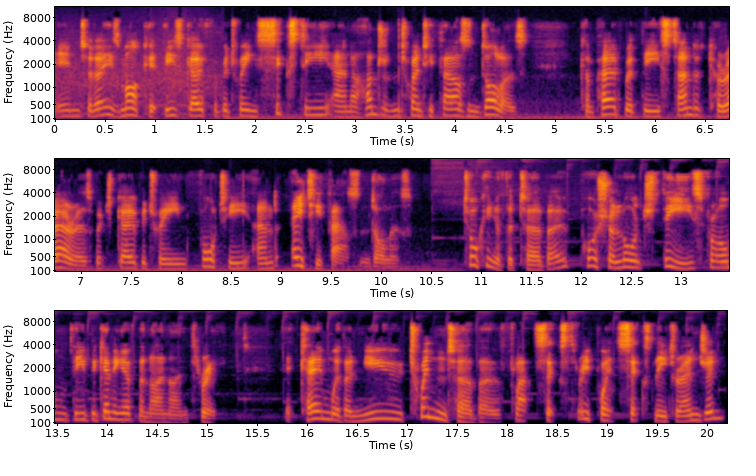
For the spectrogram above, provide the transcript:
In today's market, these go for between 60 and $120,000, compared with the standard Carreras, which go between 40 and $80,000. Talking of the turbo, Porsche launched these from the beginning of the 993. It came with a new twin-turbo flat-six 3.6 litre engine,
